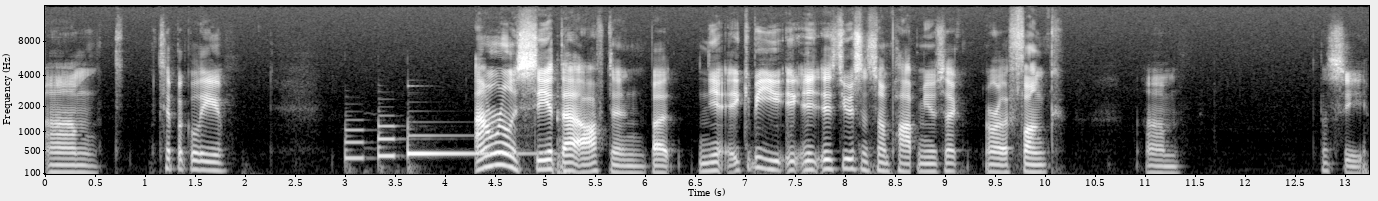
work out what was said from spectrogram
Um, typically, I don't really see it that often, but yeah, it could be. It, it's used in some pop music or like funk. Um, let's see.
